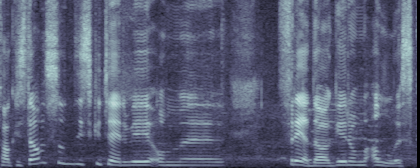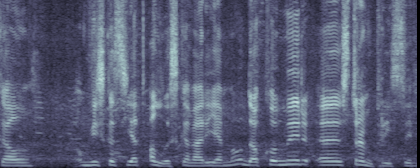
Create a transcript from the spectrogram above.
Pakistan, så diskuterer vi om eh, fredager, om alle skal om vi skal si at alle skal være hjemme, og da kommer eh, strømpriser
